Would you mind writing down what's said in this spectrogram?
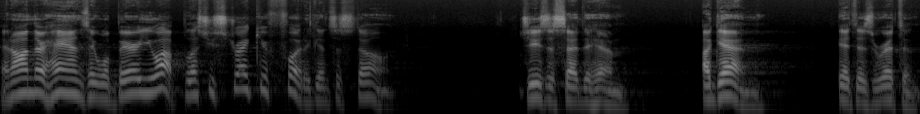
and on their hands they will bear you up, lest you strike your foot against a stone. Jesus said to him, Again, it is written,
